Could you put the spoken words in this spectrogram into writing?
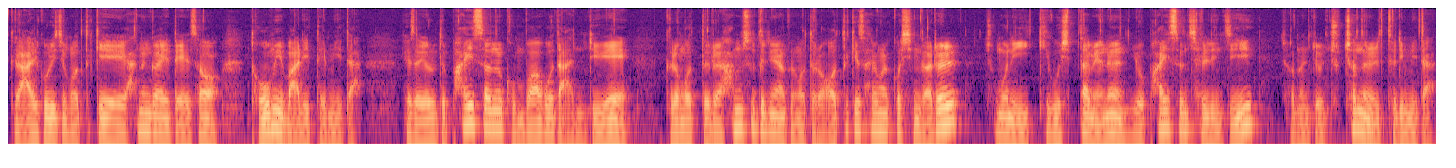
그 알고리즘 어떻게 하는가에 대해서 도움이 많이 됩니다. 그래서 여러분들 파이썬을 공부하고 난 뒤에 그런 것들을 함수들이나 그런 것들을 어떻게 사용할 것인가를 충분히 익히고 싶다면은 요 파이썬 챌린지 저는 좀 추천을 드립니다.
